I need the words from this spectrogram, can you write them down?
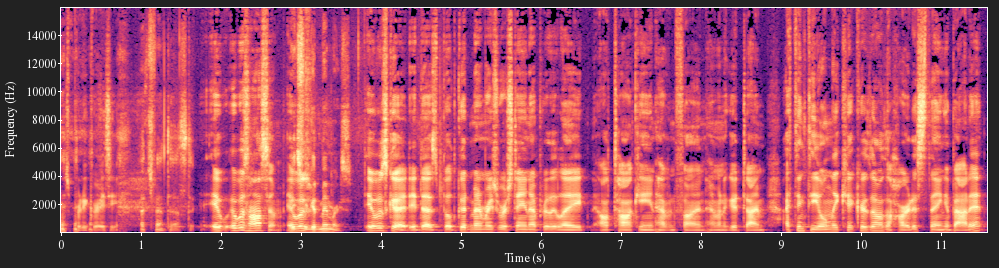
It's pretty crazy. That's fantastic. It, it was awesome. It Makes was good memories. it was good. It does build good memories. We are staying up really late, all talking, having fun, having a good time. I think the only kicker, though, the hardest thing about it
